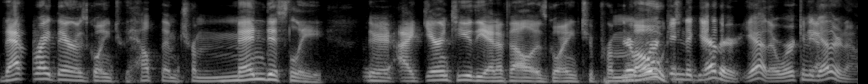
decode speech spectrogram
That right there is going to help them tremendously they're, I guarantee you, the NFL is going to promote. They're working together. Yeah, they're working yeah. together now.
